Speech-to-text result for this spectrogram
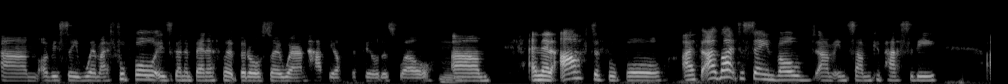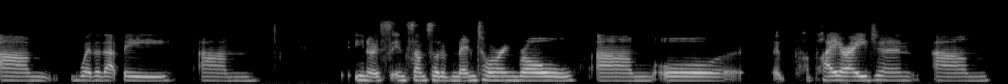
um, obviously where my football is going to benefit, but also where I'm happy off the field as well. Mm. Um, and then after football, I would like to stay involved in some capacity, whether that be um, you know, in some sort of mentoring role um, or a player agent. Um,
